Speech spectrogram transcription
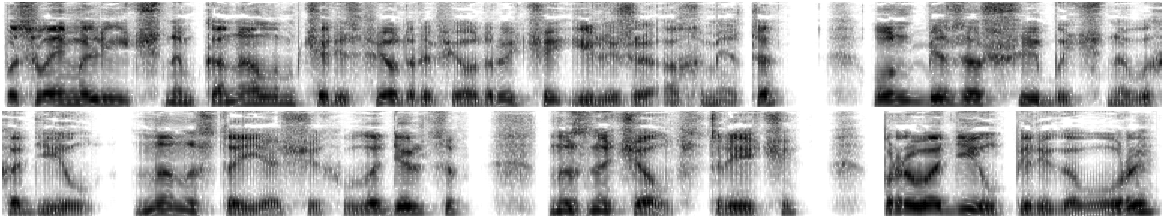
По своим личным каналам через Федора Федоровича или же Ахмета он безошибочно выходил на настоящих владельцев, назначал встречи, проводил переговоры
